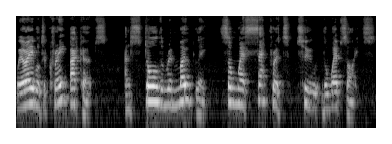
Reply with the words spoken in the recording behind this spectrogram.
we are able to create backups and store them remotely somewhere separate to the websites.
